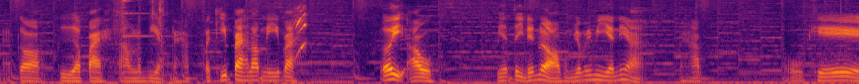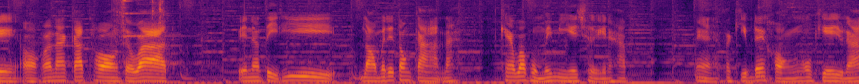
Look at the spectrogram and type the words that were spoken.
นะก็เกลือไปตามระเบียบนะครับสกิปไปรอบนี้ไปเอ้ยเอามีอันติด้วยหรอผมยังไม่มีอันเนี่ยนะครับโอเค ออกแล้วนะการ์ดทองแต่ว่าเป็นอันติที่เราไม่ได้ต้องการนะ แค่ว่าผมไม่มีเฉยนะครับแหมสกิปได้ของโอเคอยู่นะ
